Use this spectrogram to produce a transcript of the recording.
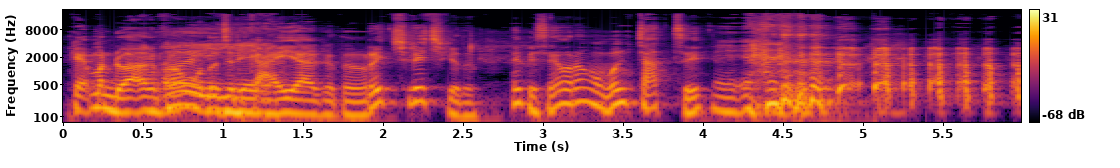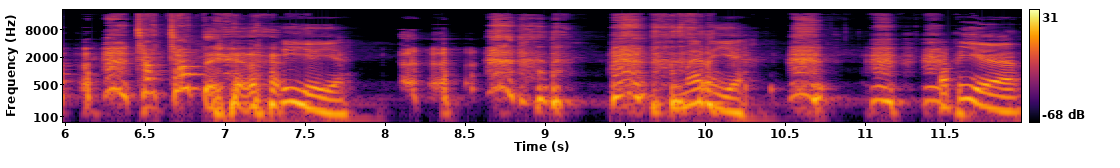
kayak mendoakan kamu Oh untuk jadi iya. kaya gitu. Rich rich gitu. Tapi biasanya orang ngomong cat sih. cat cat ya. iya ya. Gimana ya? Tapi ya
